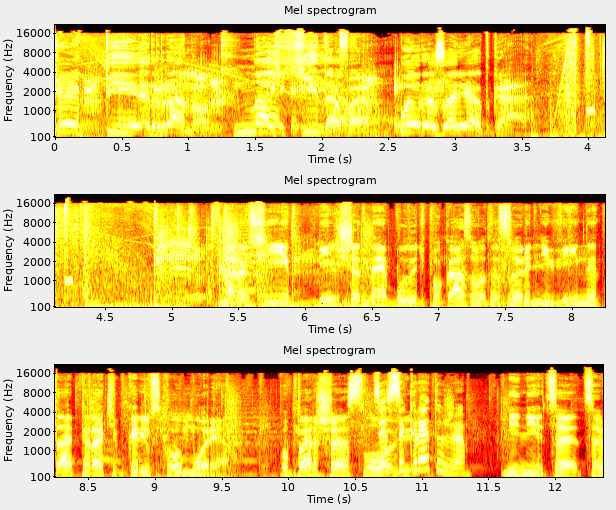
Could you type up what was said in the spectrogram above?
Happy ранок на Хіт FM. Перезарядка. На Росії більше не будуть показувати зоряні війни та піратів Карибського моря. По-перше, слово Це секрет уже? Ні, ні, це це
